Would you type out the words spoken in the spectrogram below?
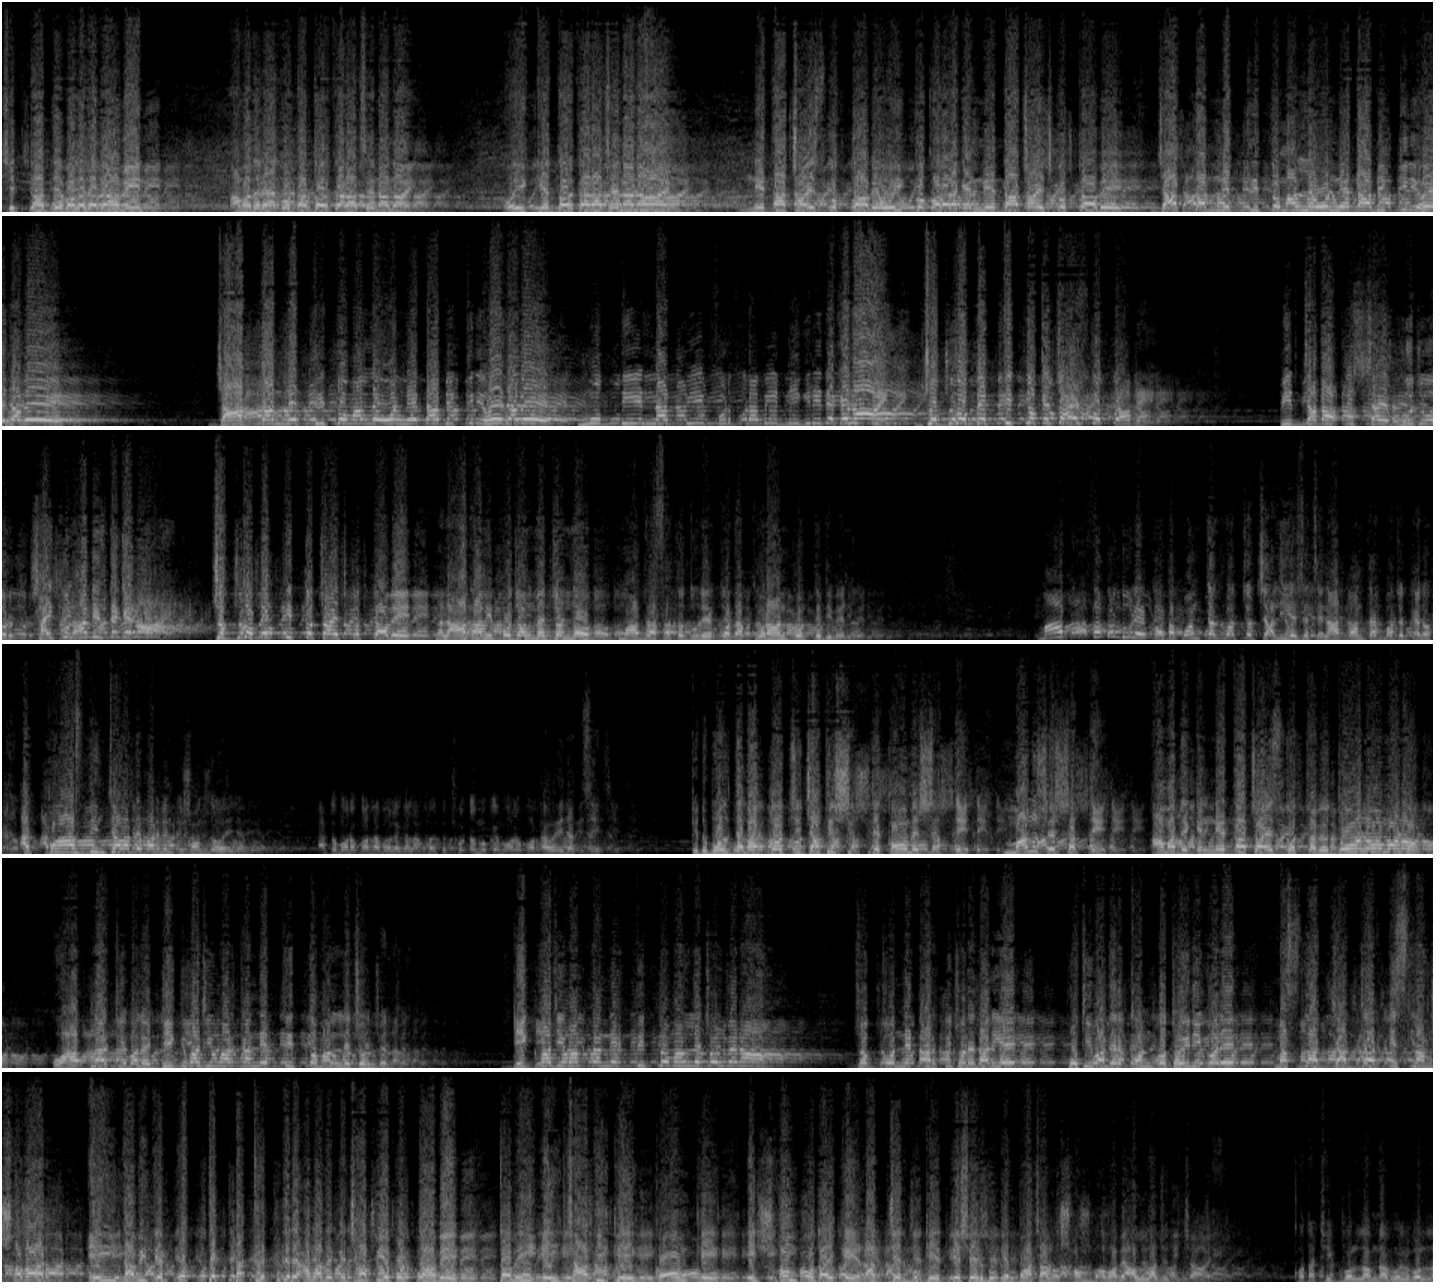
চিৎকার দিয়ে বলা যাবে আমিন। আমাদের একতার দরকার আছে না নাই? ঐক্যের দরকার আছে না নাই? নেতা চয়েস করতে হবে, ঐক্য করার আগে নেতা চয়েস করতে হবে। যার তার নেতৃত্ব মানলে ও নেতা বিক্রি হয়ে যাবে। যার তার নেতৃত্ব মানলে ও নেতা বিক্রি হয়ে যাবে। মুক্তি নাদবি ফুরফুরাবি ডিগ্রি দেখে নয়, যোগ্য ব্যক্তিত্বকে চয়েস করতে হবে। পীরজাদা, পীর সাহেব, হুজুর, সাইকুল হাদিস দেখে নয়। ব্যক্তিত্ব চয়েস করতে হবে। নাহলে আগামী প্রজন্মের জন্য মাদ্রাসা তো দূরের কথা, কোরআন পড়তে দিবে না। মাদ্রাসা তো দূরের কথা, পঞ্চাশ বছর চালিয়ে এসেছেন, আর পঞ্চাশ বছর কেন? আর দিন চালাতে পারবেন কি সন্দেহ হয়ে যাবে? এত বড় কথা বলে গেলাম, হয়তো ছোট মুখে বড় কথা হয়ে যাচ্ছে। কিন্তু বলতে বাধ্য হচ্ছে, জাতির স্বার্থে, কমের স্বার্থে, মানুষের স্বার্থে আমাদেরকে নেতা চয়েস করতে হবে। দোনো মনো। ও আপনার কি বলে, ডিগবাজি মার্কার নেতৃত্ব মানলে চলবে না। ডিগবাজি মার্কার নেতৃত্ব মানলে চলবে না। যোগ্য নেতার পিছনে দাঁড়িয়ে প্রতিবাদের কণ্ঠ তৈরি করে মাসলাক যার যার ইসলাম সবার এই দাবিতে প্রত্যেকটা ক্ষেত্রে আমাদেরকে ঝাঁপিয়ে পড়তে হবে। তবেই এই জাতিকে, এই কমকে এই সম্প্রদায়কে রাজ্যের বুকে, দেশের বুকে বাঁচানো সম্ভব হবে, আল্লাহ যদি চায়। কথা ঠিক বললাম না ভুল বললাম?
